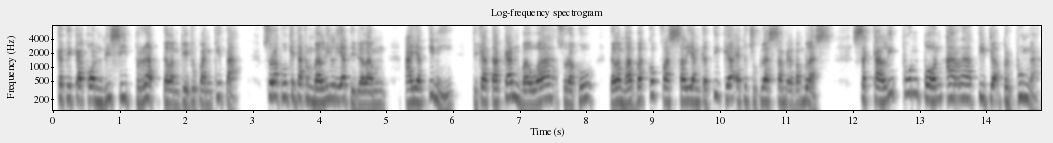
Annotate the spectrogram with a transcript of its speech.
ketika kondisi berat dalam kehidupan kita. Saudaraku, kita kembali lihat di dalam ayat ini dikatakan bahwa Saudaraku, dalam Habakuk pasal yang ketiga ayat 17 sampai 18, sekalipun pohon ara tidak berbunga.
